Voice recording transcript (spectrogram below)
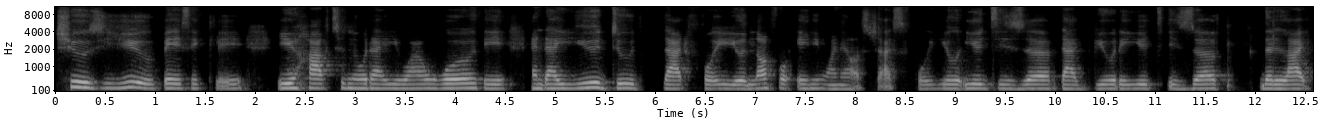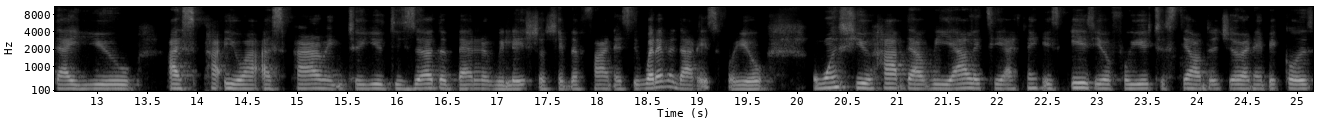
choose you basically you have to know that you are worthy and that you do that for you not for anyone else just for you. You deserve that beauty. You deserve the life that you aspire you are aspiring to. You deserve the better relationship the finest whatever that is for you. Once you have that reality i think it's easier for you to stay on the journey because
